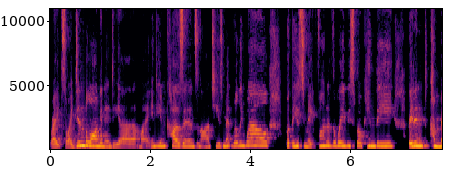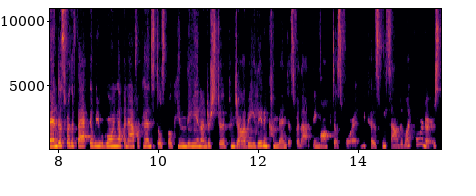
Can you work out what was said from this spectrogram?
right? So I didn't belong in India. My Indian cousins and aunties meant really well, but they used to make fun of the way we spoke Hindi. They didn't commend us for the fact that we were growing up in Africa and still spoke Hindi and understood Punjabi. They didn't commend us for that. They mocked us for it because we sounded like foreigners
